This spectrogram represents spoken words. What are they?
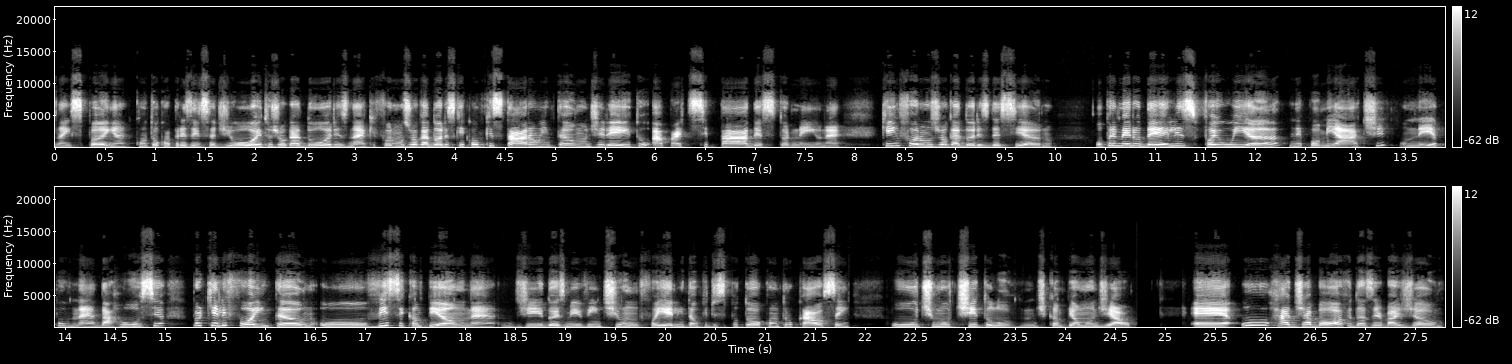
na Espanha. Contou com a presença de oito jogadores, né? Que foram os jogadores que conquistaram, então, o direito a participar desse torneio, né? Quem foram os jogadores desse ano? O primeiro deles foi o Ian Nepomiati, o Nepo, né, da Rússia, porque ele foi então o vice-campeão, né, de 2021. Foi ele então que disputou contra o Carlsen o último título de campeão mundial. É, o Radjabov, do Azerbaijão,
